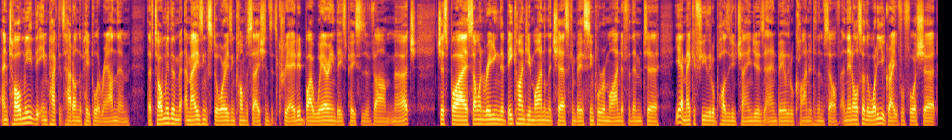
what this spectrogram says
and told me the impact it's had on the people around them. They've told me the amazing stories and conversations it's created by wearing these pieces of um, merch just by someone reading the be kind to your mind on the chest can be a simple reminder for them to yeah make a few little positive changes and be a little kinder to themselves. And then also the what are you grateful for shirt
